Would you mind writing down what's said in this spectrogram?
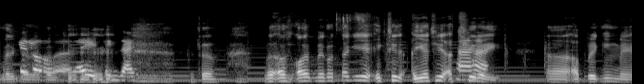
बिल्कुल राइट एग्जैक्टली तो और मेरे को लगता है कि एक चीज़ ये चीज़ अच्छी हाँ, रही अपब्रिंगिंग में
